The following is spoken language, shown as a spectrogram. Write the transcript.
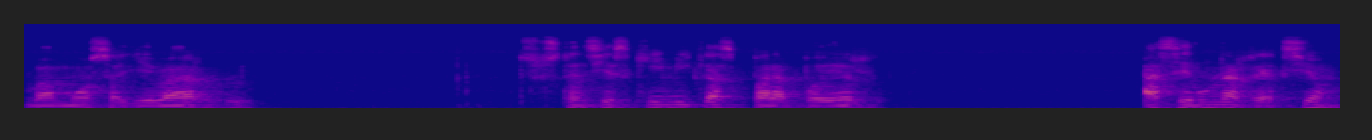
vamos a llevar sustancias químicas para poder hacer una reacción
